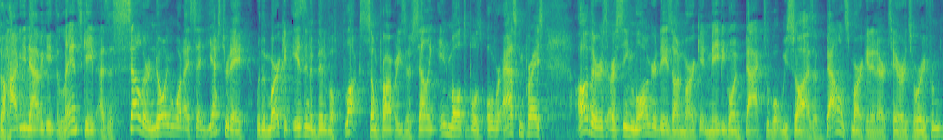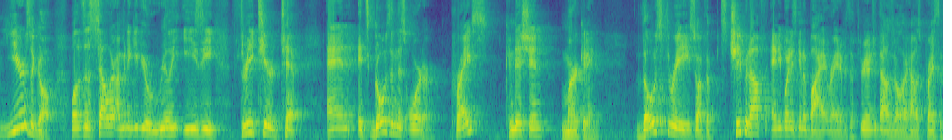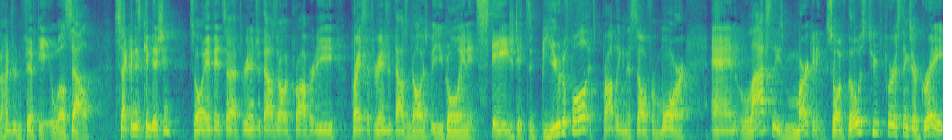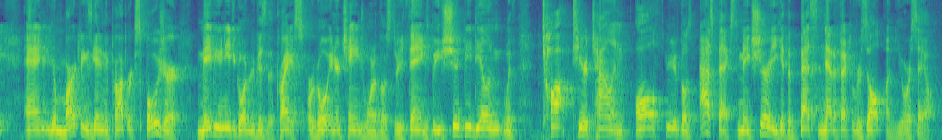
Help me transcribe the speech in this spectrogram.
So, how do you navigate the landscape as a seller, knowing what I said yesterday, where the market is in a bit of a flux? Some properties are selling in multiples over asking price. Others are seeing longer days on market and maybe going back to what we saw as a balanced market in our territory from years ago. Well, as a seller, I'm gonna give you a really easy three tiered tip, and it goes in this order price, condition, marketing. Those three, so if it's cheap enough, anybody's gonna buy it, right? If it's a $300,000 house priced at 150, it will sell. Second is condition. So if it's a $300,000 property priced at $300,000, but you go in, it's staged, it's beautiful, it's probably gonna sell for more. And lastly is marketing. So if those two first things are great and your marketing is getting the proper exposure, maybe you need to go and revisit the price or go interchange one of those three things. But you should be dealing with top tier talent, all three of those aspects to make sure you get the best net effective result on your sale.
